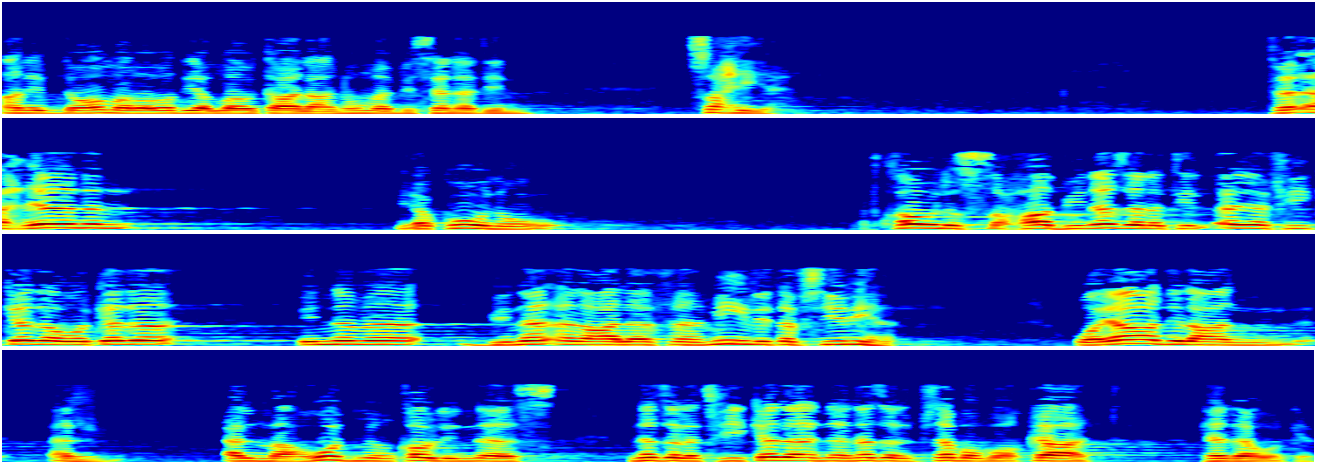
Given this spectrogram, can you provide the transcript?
عن ابن عمر رضي الله تعالى عنهما بسند صحيح. فأحيانا يكون قول الصحابي نزلت الآية في كذا وكذا إنما بناء على فهمه لتفسيرها. ويعدل عن المعهود من قول الناس نزلت في كذا أنها نزلت بسبب واقعة كذا وكذا.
